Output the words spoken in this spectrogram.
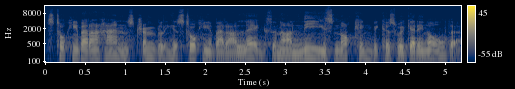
It's talking about our hands trembling. It's talking about our legs and our knees knocking because we're getting older.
